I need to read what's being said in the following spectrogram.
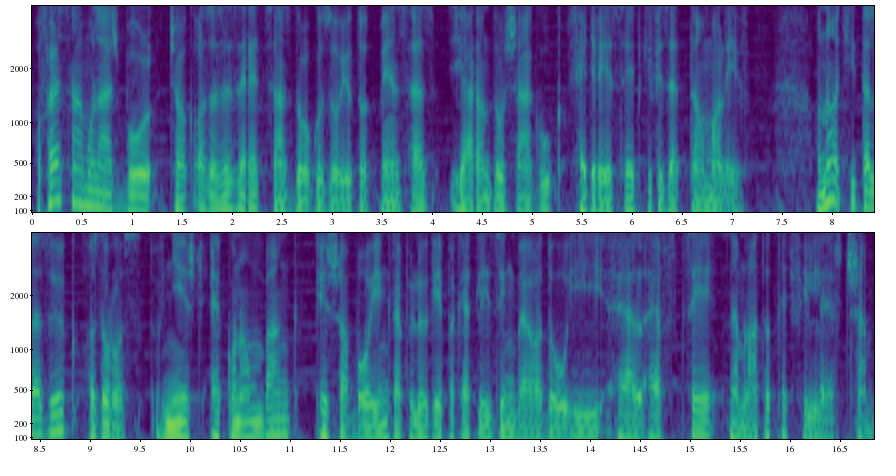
A felszámolásból csak az az 1100 dolgozó jutott pénzhez, járandóságuk egy részét kifizette a Malév. A nagy hitelezők, az orosz Vnyést Econombank és a Boeing repülőgépeket leasingbe adó ILFC nem látott egy fillért sem.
